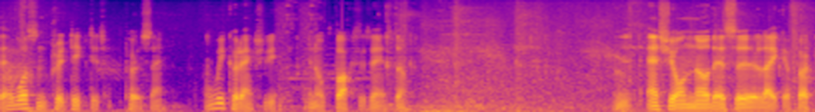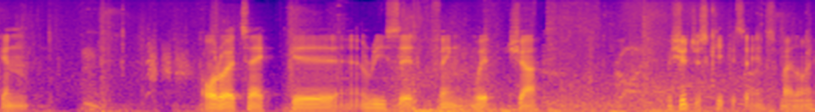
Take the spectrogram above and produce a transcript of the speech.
that wasn't predicted, per se. We could actually, you know, box his ass though. As you all know, there's a, like a fucking auto attack uh, reset thing with Chaac. We should just kick his ass, by the way.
